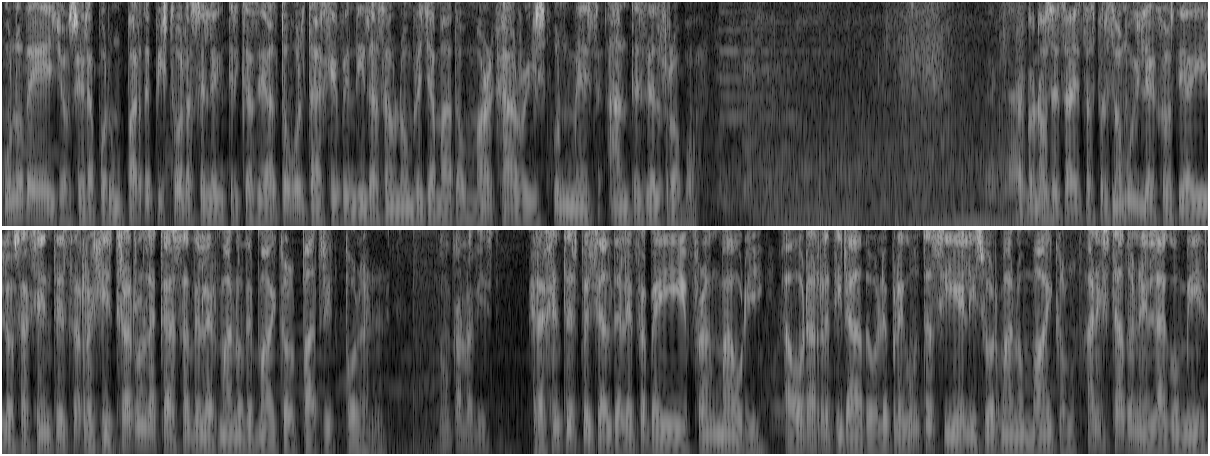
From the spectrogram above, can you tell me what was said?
Uno de ellos era por un par de pistolas eléctricas de alto voltaje vendidas a un hombre llamado Mark Harris un mes antes del robo. ¿Reconoces a estas personas? No muy lejos de ahí, los agentes registraron la casa del hermano de Michael, Patrick Pollan. Nunca lo he visto. El agente especial del FBI, Frank Maury, ahora retirado, le pregunta si él y su hermano Michael han estado en el lago Mead.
